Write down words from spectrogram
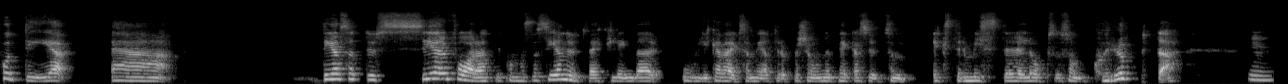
på det. Eh, dels att du ser en fara att vi kommer få se en utveckling där olika verksamheter och personer pekas ut som extremister eller också som korrupta. Mm.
